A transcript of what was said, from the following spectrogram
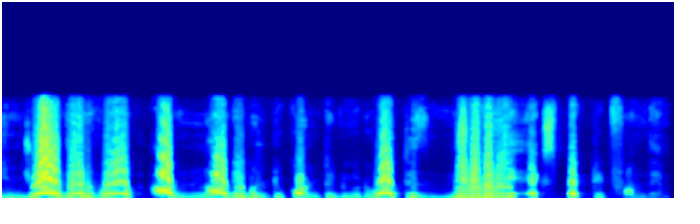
enjoy their work are not able to contribute what is minimally expected from them.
